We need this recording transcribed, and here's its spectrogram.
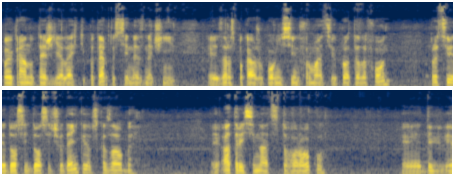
По екрану теж є легкі потертості, незначні. Е, Зараз покажу повністю інформацію про телефон. Працює досить-досить швиденько, я б сказав би. Е, А3 17 року. Е, дев- е,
